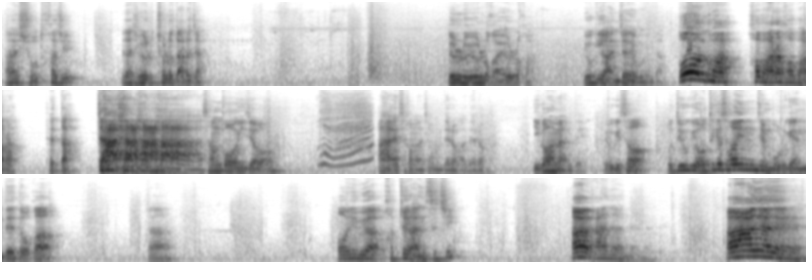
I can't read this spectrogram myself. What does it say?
아씨 어떡하지? 일단 저로, 저로 나르자 여기로 여기로 가 여기로 가 여기가 안전해 보인다 어 이거 봐! 거 봐라 거 봐라 됐다 자 성공이죠 아 잠깐만 잠깐만 내려가 내려가 이거 하면 안돼 여기서 어디 여기 어떻게 서 있는지 모르겠는데 너가 자 어, 이왜 갑자기 안 쓰지? 아 아니 아니 아니 아 아니 아니 아니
